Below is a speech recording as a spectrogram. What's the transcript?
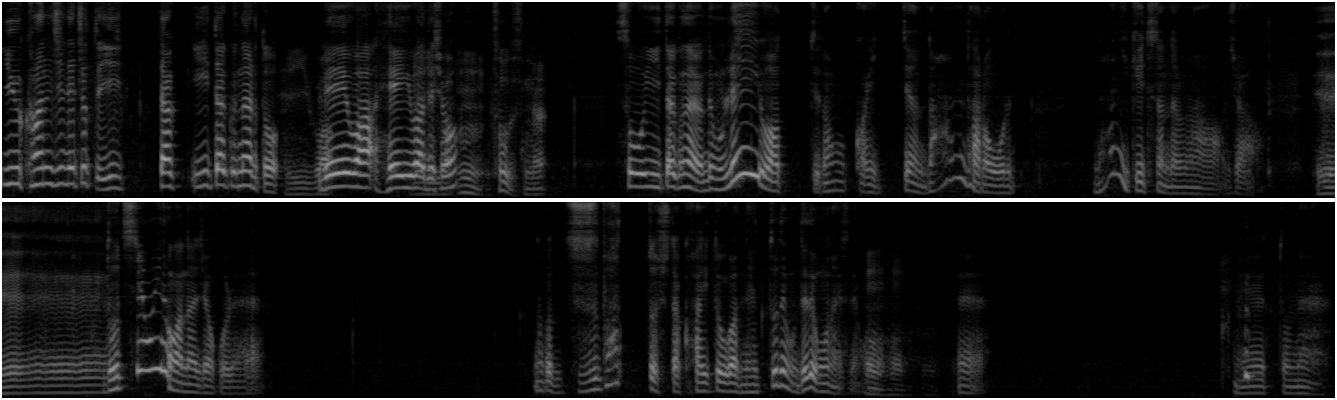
いう感じでちょっと言った言いたくなると令和平和でしょ、うん、そうですねそう言いたくないよ。でも令和ってなんか言ってなんだろう俺。何聞いてたんだろうなじゃあ。へえどっちでもいいのかなじゃあこれ。なんかズバッとした回答がネットでも出てこないですね、うんうん、ええ。えー、っとね。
